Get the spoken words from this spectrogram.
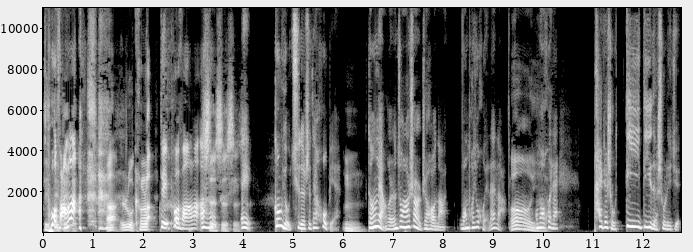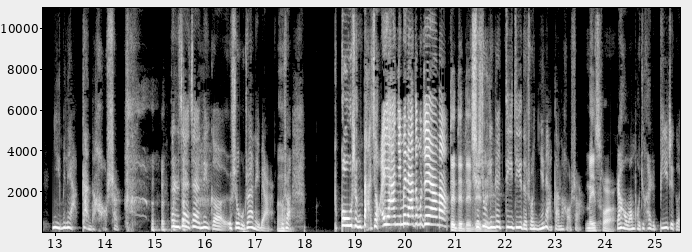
对破防了，啊，入坑了，对，破防了。啊！是是是，是。哎，，更有趣的是在后边，嗯，等两个人做完事儿之后呢，王婆就回来了，哦，王婆回来，拍着手低低的说了一句：“你们俩干的好事儿。” 但是在在那个《水浒传》里边儿，不是说高声大叫：“哎呀，你们俩怎么这样呢？”对对对对，对其实就应该低低的说：“你俩干的好事儿。没错”然后王婆就开始逼这个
